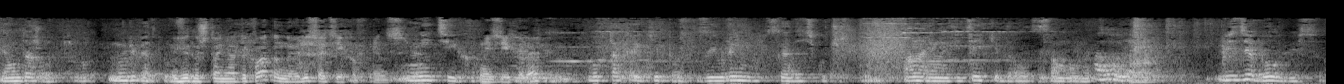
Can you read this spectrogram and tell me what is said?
я вам даже вот, вот ну, ребят... Видно, что они адекватно, но вели себя тихо, в принципе. Не тихо. Не тихо, да? Вот такая типа заявление, сходите к участку. Она и на детей кидала сама. Везде было весело.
